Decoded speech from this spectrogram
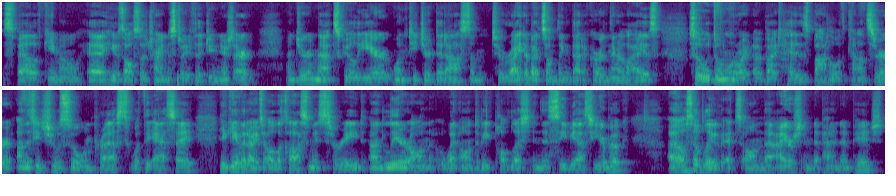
spell of chemo, uh, he was also trying to study for the junior cert. And during that school year, one teacher did ask them to write about something that occurred in their lives. So Donald wrote about his battle with cancer, and the teacher was so impressed with the essay, he gave it out to all the classmates to read, and later on went on to be published in the CBS yearbook. I also believe it's on the Irish Independent page.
